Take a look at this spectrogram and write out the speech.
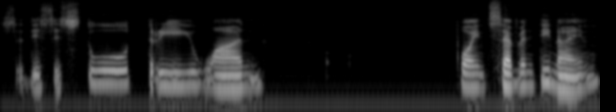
So this is 231.79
